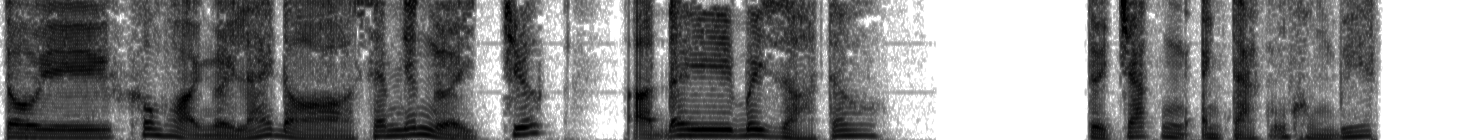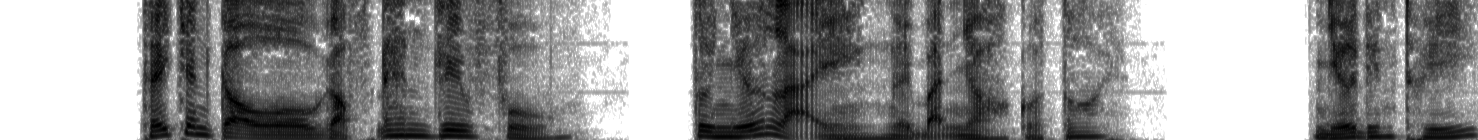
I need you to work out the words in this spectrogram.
Tôi không hỏi người lái đò xem những người trước ở đây bây giờ đâu. Tôi chắc anh ta cũng không biết. Thấy chân cầu gọc đen rêu phủ, tôi nhớ lại người bạn nhỏ của tôi. Nhớ đến Thúy,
